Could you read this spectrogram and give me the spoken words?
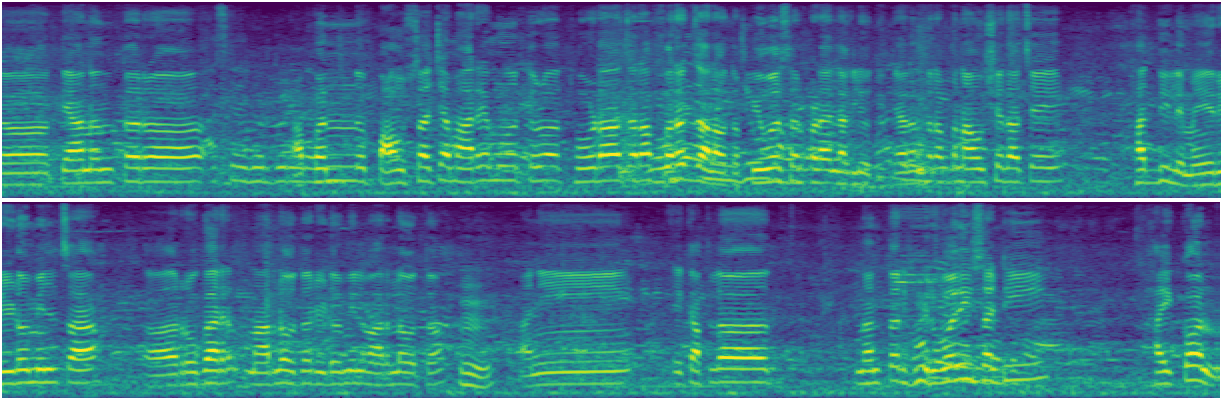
तर त्यानंतर आपण पावसाच्या माऱ्यामुळं थोडा थोडा जरा फरक झाला होता. पिवळसर पडायला लागली होती. त्यानंतर आपण औषधाचे हात दिले म्हणजे रिडोमिलचा रोगार मारलं होतं रिडोमिल मारलं होतं. आणि एक आपलं नंतर हिरवळीसाठी हायकॉन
